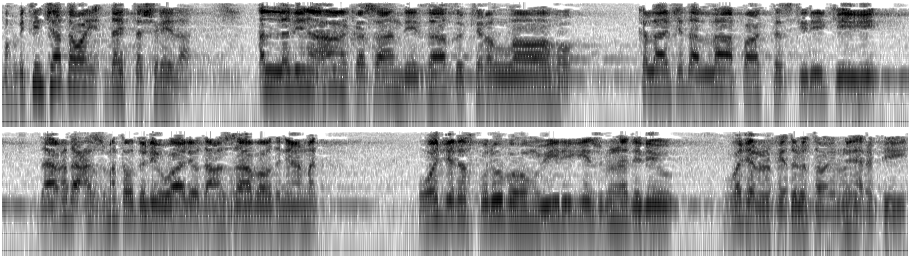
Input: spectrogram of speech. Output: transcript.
مخبتین چاته وای د تشریح ده الذين کسان دي ذا ذکر الله کله چې د الله پاک تذکری کیږي داغه د عظمت او د لیوالي او د عذاب او د نعمت وجلت قلوبهم ویریږي زړونه د دیو وجر رپیدل ته وایي نه رپی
